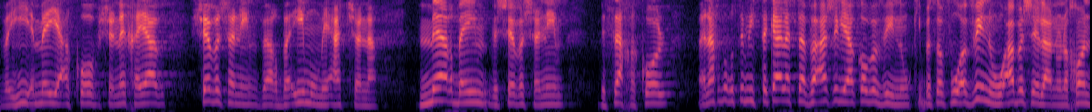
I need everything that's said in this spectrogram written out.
ויהי ימי יעקב שני חייו שבע שנים וארבעים ומעט שנה. 147 שנים בסך הכל. ואנחנו רוצים להסתכל על הצוואה של יעקב אבינו, כי בסוף הוא אבינו, הוא אבא שלנו, נכון?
